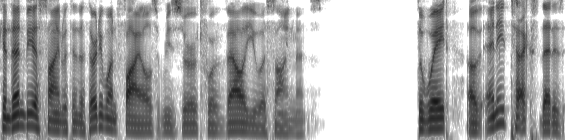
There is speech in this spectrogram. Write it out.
can then be assigned within the 31 files reserved for value assignments. The weight of any text that is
